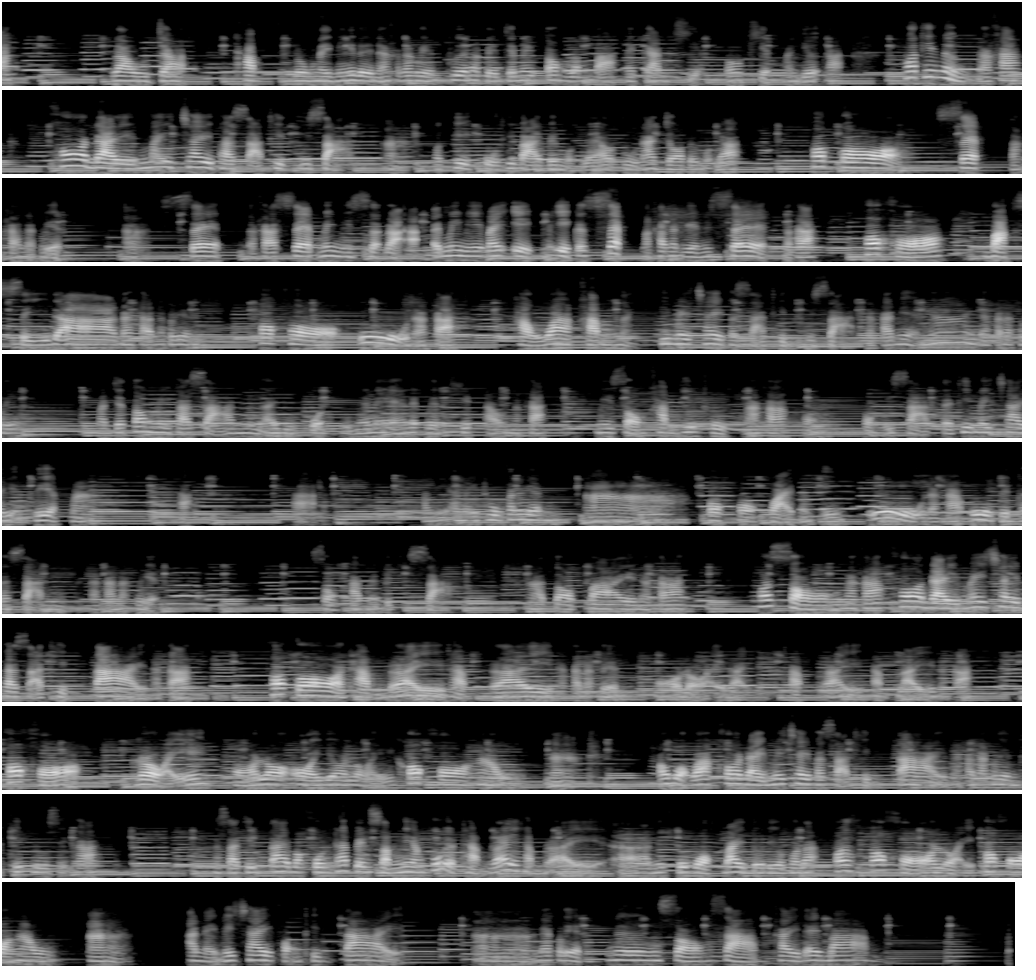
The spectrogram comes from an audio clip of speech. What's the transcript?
เราจะ ทำลงในนี้เลยนะคะนักเรียนเพื่อนักเรียนจะไม่ต้องลำบากในการเขียนก็เขียนมาเยอะละข้อที่หนึ่งนะคะ ข้อใดไม่ใช่ภาษาถิ่นอีสานอะเมื่อกี้ครูอธิบายไปหมดแล้วดูหน้าจอไปหมดแล้ว ข้อกอแซบนะคะนักเรียนอ่าแซบนะคะแซบไม่มีสระไม่มีใบเอกไม่เอกก็แซบนะคะ นักเรียนนี่แซบนะคะ ข้อขอบักสีดานะคะ นักเรียนข้อคออู้นะคะเขาว่าคำไหนที่ไม่ใช่ภาษาถิ่นอีสานนะคะเนี่ยง่ายนะคะนักเรียน มันจะต้องมีภาษาเหนืออยู่ปนอยู่แน่ๆในักเรียนคิดเอานะคะ มีสองคำที่ถูกนะคะของของอีสานแต่ที่ไม่ใช่เรียกมาค่ะอันนี้อันไหนถูกคะนักเรียนอ่าคอคอควายนั่นเองอู้นะคะอู้เป็นภาษาเหนือนะคะนักเรียนสองคำนี้เป็นอีสานอ่าต่อไปนะคะ ข้อสองนะคะข้อใดไม่ใช่ภาษาถิ่นใต้นะคะข้อกอทำไร่ทำไร่นะคะนักเรียนหอรออไรทำไร่ทำไร่นะคะ ข้อขอรอยหอรอออยอรอย ข้อคอเฮานะเขาบอกว่าข้อใดไม่ใช่ภาษาถิ่นใต้นะคะนักเรียนคิดดูสิคะภาษาถิ่นใต้บางคนถ้าเป็นสำเนียงพูดทำไร่ทำไร่อ่านี่ครูบอกใบตัวเดียวพอละข้อข้อขอรอยข้อคอเฮาอ่า อันไหนไม่ใช่ของถิ่นใต้อ่านักเรียนหนึ่งสองสามใครได้บ้าง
